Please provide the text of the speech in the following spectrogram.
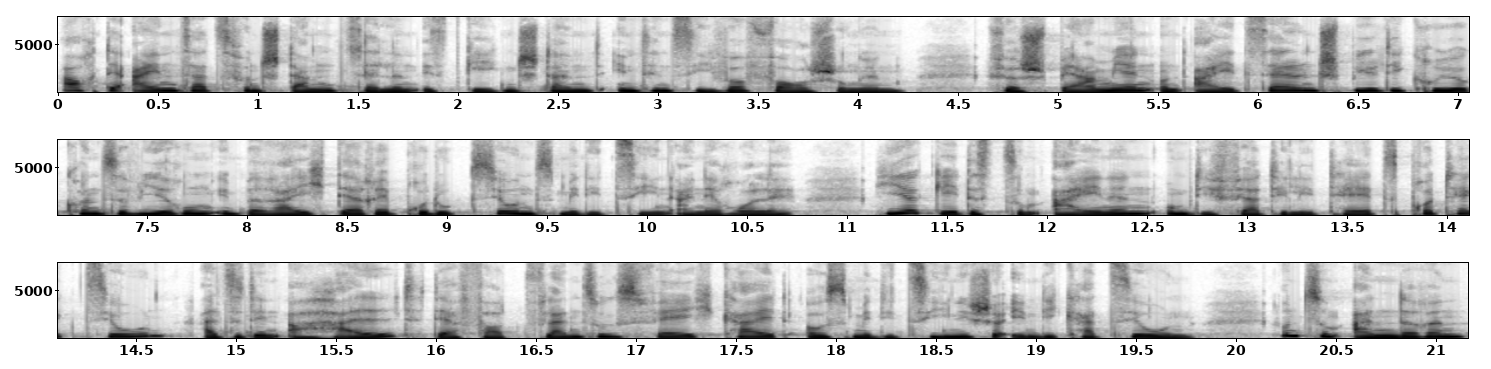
Auch der Einsatz von Stammzellen ist Gegenstand intensiver Forschungen. Für Spermien und Eizellen spielt die Kryokonservierung im Bereich der Reproduktionsmedizin eine Rolle. Hier geht es zum einen um die Fertilitätsprotektion, also den Erhalt der Fortpflanzungsfähigkeit aus medizinischer Indikation, und zum anderen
